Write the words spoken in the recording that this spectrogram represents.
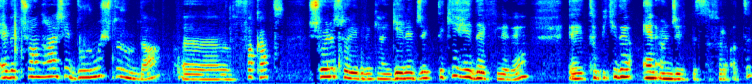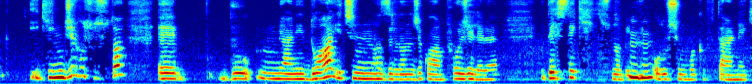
evet şu an her şey durmuş durumda. Ee, fakat şöyle söyleyebilirim ki yani gelecekteki hedefleri e, tabii ki de en öncelikli sıfır atık. İkinci hususta e, bu yani doğa için hazırlanacak olan projelere destek Hı sunabilmek, hı. oluşum, vakıf, dernek,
